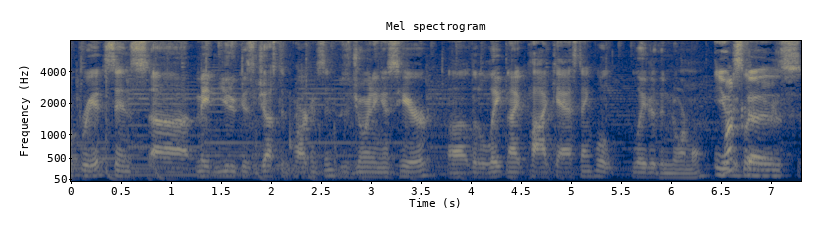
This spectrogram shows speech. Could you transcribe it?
Appropriate since uh, Made in Utica's Justin Parkinson, who's joining us here, a little late night podcasting, well, later than normal. Much later. Utica's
